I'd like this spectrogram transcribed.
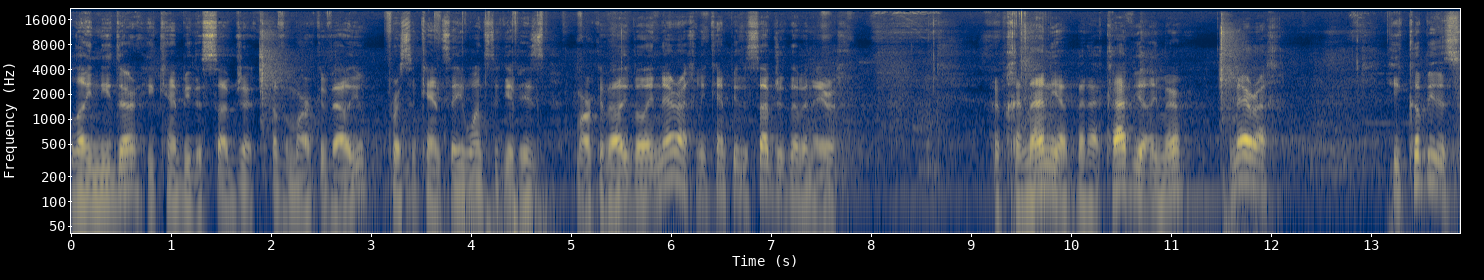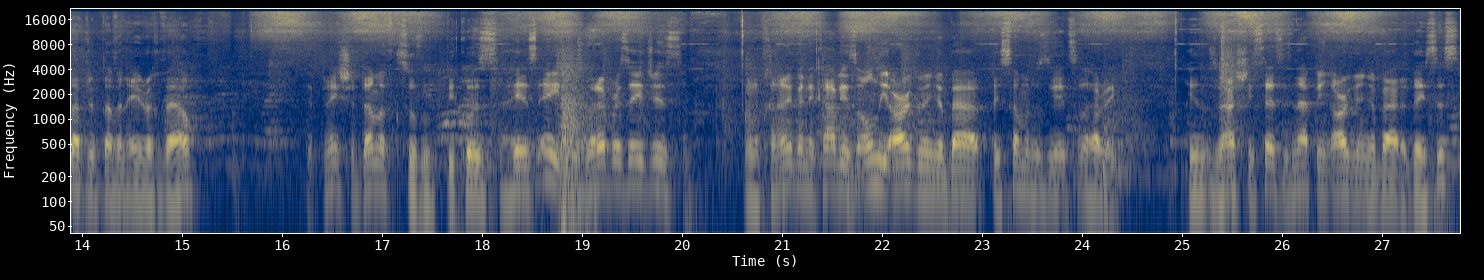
Loi nidar, he can't be the subject of a market value. Person can't say he wants to give his market value, but nerach, and he can't be the subject of an erech. Reb Chananya ben Hakavia Imer, nerach. He could be the subject of an erech vow. Because his age is whatever his age is. And Reb ben Hakavia is only arguing about someone who's Yetzel Hari. Rashi says he's not being arguing about a basis.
